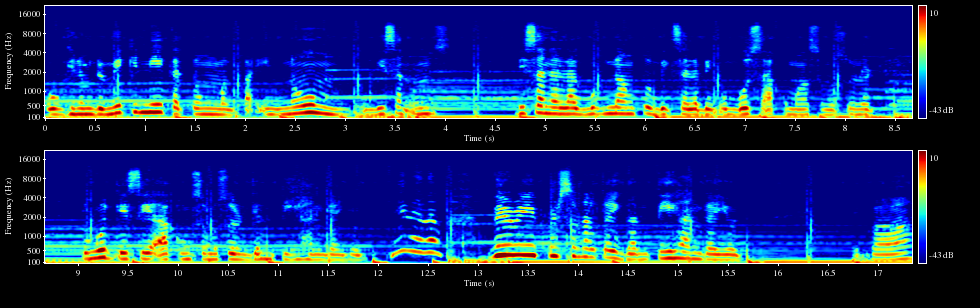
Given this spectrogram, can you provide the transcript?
o hinumdumi kini katong magpainom. Bisan uns bisan nalagbog ng tubig sa labing ubos sa akong mga sumusunod. Tungod kay siya akong sumusunod gantihan gayud very personal kay gantihan gayud diba?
